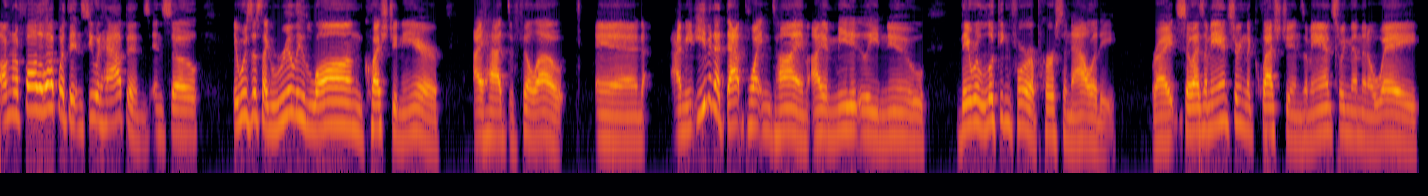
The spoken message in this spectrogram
I'm gonna follow up with it and see what happens." And so it was this like really long questionnaire I had to fill out, and I mean, even at that point in time, I immediately knew they were looking for a personality, right? So as I'm answering the questions, I'm answering them in a way,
